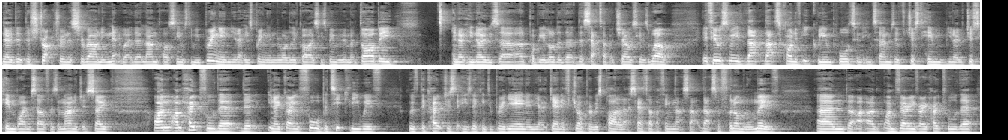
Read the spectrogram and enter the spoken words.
know the, the structure and the surrounding network that Lampard seems to be bringing. You know, he's bringing a lot of the guys he's been with him at Derby. You know, he knows uh, probably a lot of the, the setup at Chelsea as well it feels to me that that's kind of equally important in terms of just him, you know, just him by himself as a manager. So I'm, I'm hopeful that that you know going forward, particularly with with the coaches that he's looking to bring in, and you know, again, if Drogba is part of that setup, I think that's a, that's a phenomenal move. Um, but I, am very very hopeful that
